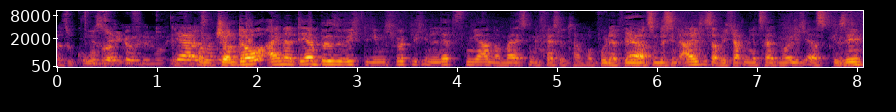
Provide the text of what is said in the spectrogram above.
Also großartiger cool. Film auf jeden Ja, Fall. das- Und John Doe, einer der Bösewichte, die mich wirklich in den letzten Jahren am meisten gefesselt haben. Obwohl der Film Ja. jetzt ein bisschen alt ist, aber ich habe ihn jetzt halt neulich erst gesehen,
